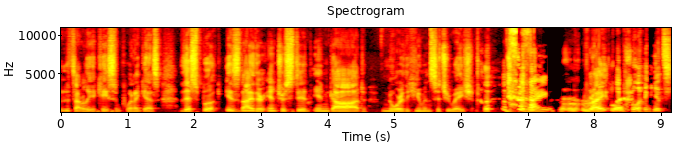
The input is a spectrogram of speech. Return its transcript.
it's not really a case in point i guess. This book is neither interested in god nor the human situation. Right. Right? Like like it's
